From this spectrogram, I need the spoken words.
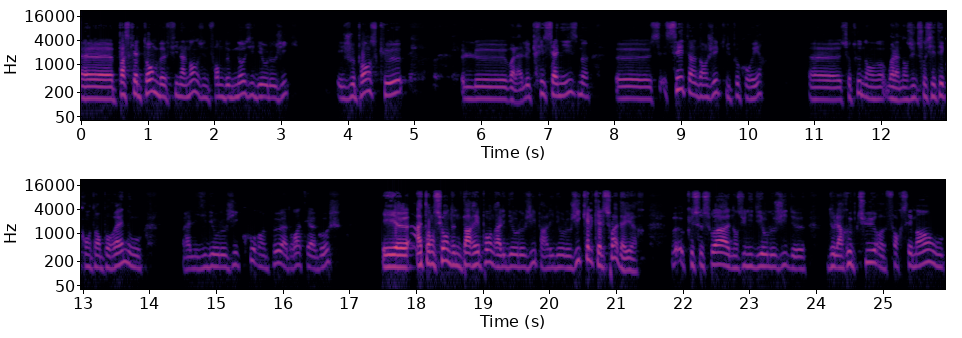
euh, parce qu'elle tombe finalement dans une forme de gnose idéologique. Et je pense que le, voilà, le christianisme c'est un danger qu'il peut courir, euh, surtout dans, voilà, dans une société contemporaine où les idéologies courent un peu à droite et à gauche. Et euh, attention de ne pas répondre à l'idéologie par l'idéologie, quelle qu'elle soit d'ailleurs, que ce soit dans une idéologie de, de la rupture forcément ou,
